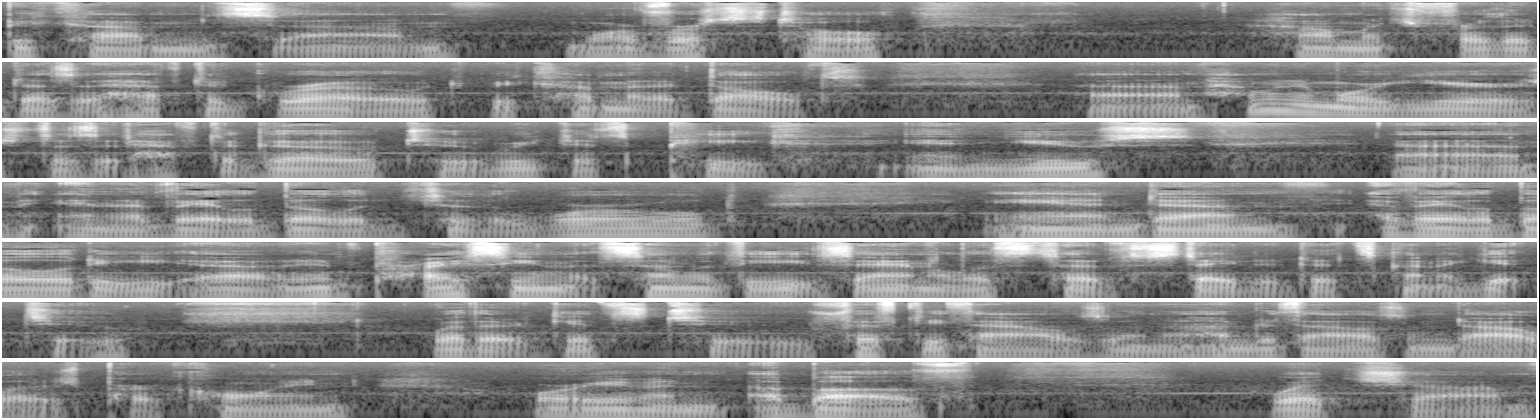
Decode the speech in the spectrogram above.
becomes um, more versatile? How much further does it have to grow to become an adult? Um, how many more years does it have to go to reach its peak in use um, and availability to the world? And um, availability uh, and pricing that some of these analysts have stated it's going to get to, whether it gets to $50,000, $100,000 per coin, or even above, which um,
